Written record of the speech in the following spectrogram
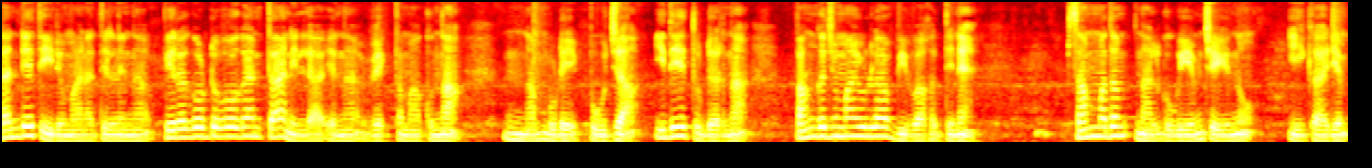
തന്റെ തീരുമാനത്തിൽ നിന്ന് പിറകോട്ടു പോകാൻ താനില്ല എന്ന് വ്യക്തമാക്കുന്ന നമ്മുടെ പൂജ. ഇതേ തുടർന്ന് പങ്കജുമായുള്ള വിവാഹത്തിന് സമ്മതം നൽകുകയും ചെയ്യുന്നു. ഈ കാര്യം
